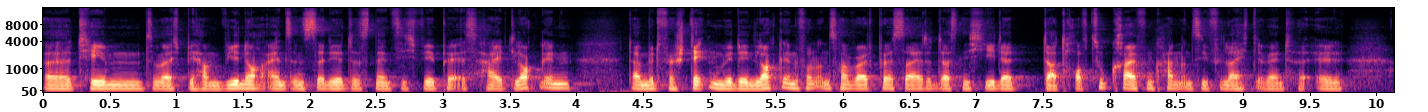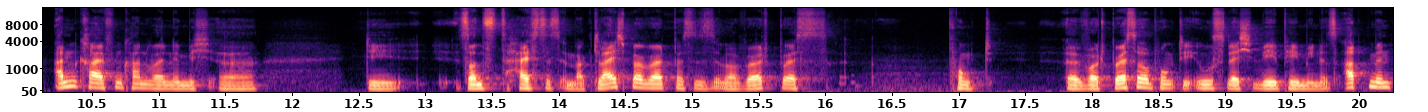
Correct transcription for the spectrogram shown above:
äh, Themen. Zum Beispiel haben wir noch eins installiert, das nennt sich WPS Hide Login. Damit verstecken wir den Login von unserer WordPress-Seite, dass nicht jeder darauf zugreifen kann und sie vielleicht eventuell angreifen kann, weil nämlich äh, die, sonst heißt es immer gleich bei WordPress, es ist immer WordPress. Äh, wordpresser.eu slash wp-admin.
